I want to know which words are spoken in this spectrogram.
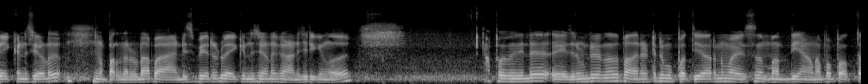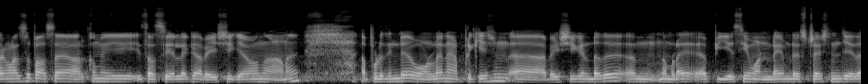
വേക്കൻസികൾ പറഞ്ഞിട്ടുണ്ട്. അപ്പോൾ ആന്റിസിപ്പേറ്റഡ് വേക്കൻസിയാണ് കാണിച്ചിരിക്കുന്നത്. അപ്പോൾ ഇതിന്റെ ഏജ് ലിമിറ്റ് വരുന്നത് പതിനെട്ടിന് മുപ്പത്തിയാറിന് വയസ്സ് മധ്യയാണ്. അപ്പോൾ പത്താം ക്ലാസ് പാസ്സായ ആർക്കും ഈ സസ്യയിലേക്ക് അപേക്ഷിക്കാവുന്നതാണ്. അപ്പോൾ ഇതിന്റെ ഓൺലൈൻ ആപ്ലിക്കേഷൻ അപേക്ഷിക്കേണ്ടത് നമ്മുടെ P S C one time registration ചെയ്ത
